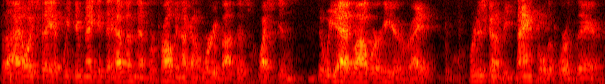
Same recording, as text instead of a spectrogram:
But I always say if we do make it to heaven, then we're probably not going to worry about those questions that we had while we're here, right? We're just going to be thankful that we're there.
